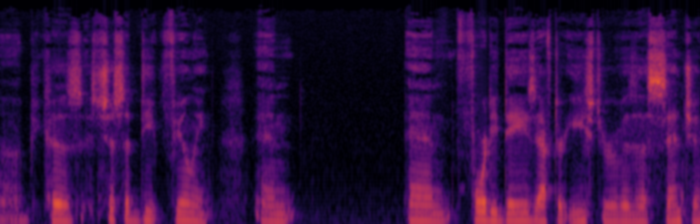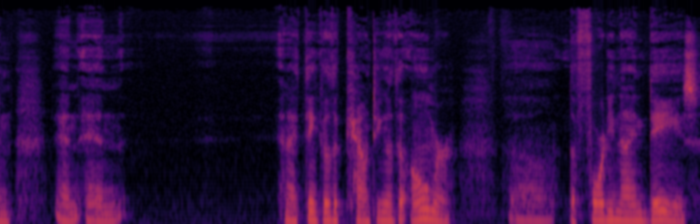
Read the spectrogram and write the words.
uh, because it's just a deep feeling. And and 40 days after Easter of his ascension, and and and I think of the counting of the Omer, uh, the 49 days,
